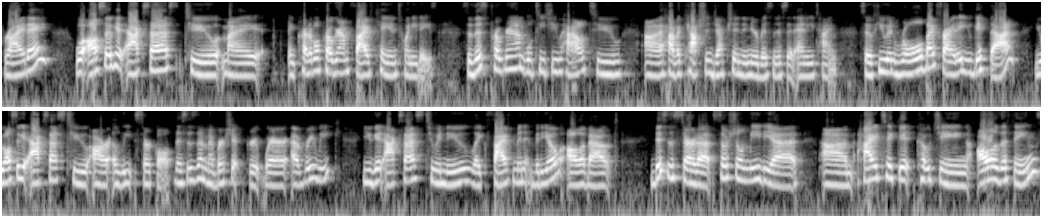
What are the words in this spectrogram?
Friday will also get access to my incredible program 5K in 20 days. So, this program will teach you how to uh, have a cash injection in your business at any time. So, if you enroll by Friday, you get that. You also get access to our Elite Circle. This is a membership group where every week you get access to a new, like, five minute video all about business startup, social media, um, high ticket coaching, all of the things.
